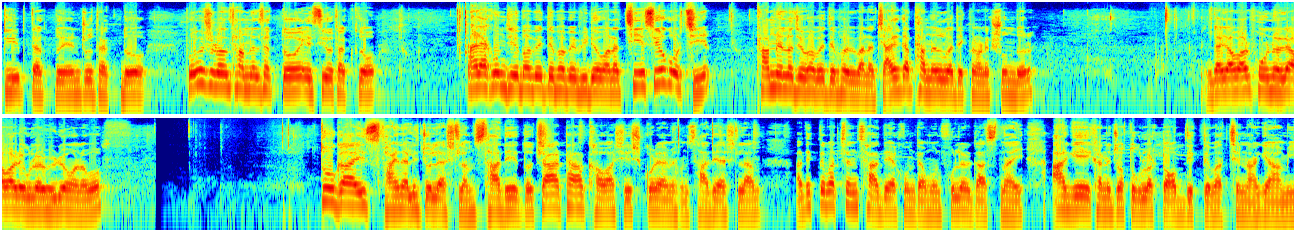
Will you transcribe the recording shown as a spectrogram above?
ক্লিপ থাকতো এন্ট্রো থাকতো প্রফেশনাল থামনেল থাকতো এসিও থাকতো। আর এখন যেভাবে তেভাবে ভিডিও বানাচ্ছি এসিও করছি থামনেলও যেভাবে তেভাবে বানাচ্ছি। আগেকার থামনেলগুলো দেখবেন অনেক সুন্দর। গাইজ আবার ফোন হলে আবার রেগুলার ভিডিও বানাবো। তো গাইস ফাইনালি চলে আসলাম ছাদে। তো চা টা খাওয়া শেষ করে আমি এখন ছাদে আসলাম। আর দেখতে পাচ্ছেন ছাদে এখন তেমন ফুলের গাছ নাই। আগে এখানে যতগুলো টব দেখতে পাচ্ছেন, আগে আমি,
